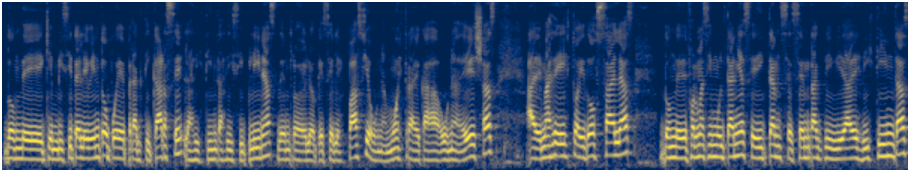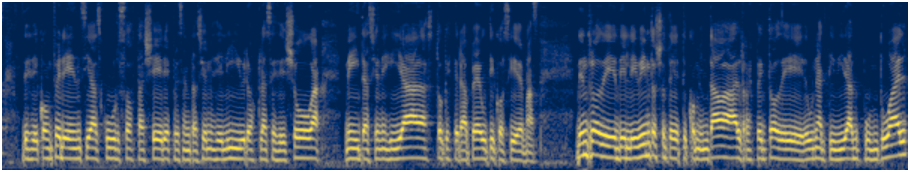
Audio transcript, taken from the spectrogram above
donde quien visita el evento puede practicarse las distintas disciplinas dentro de lo que es el espacio, una muestra de cada una de ellas. Además de esto, hay dos salas donde de forma simultánea se dictan 60 actividades distintas, desde conferencias, cursos, talleres, presentaciones de libros, clases de yoga, meditaciones guiadas, toques terapéuticos y demás. Dentro del evento yo te, comentaba al respecto de, una actividad puntual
